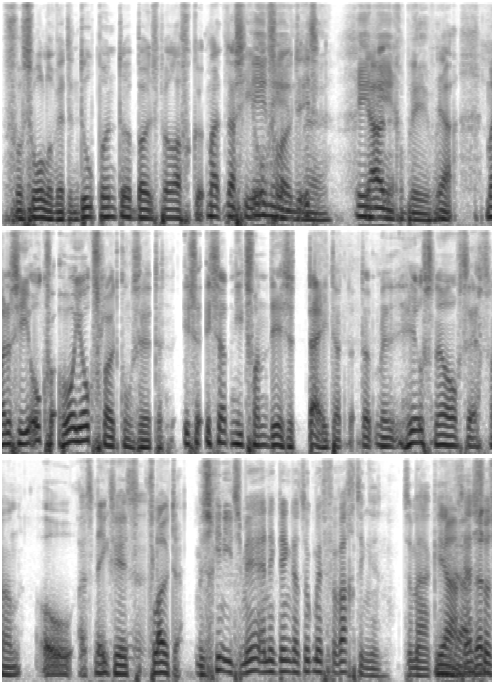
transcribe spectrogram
voor Zwolle werd een doelpunt uh, buitenspel afgekeurd. Maar daar zie je ook 1-1, fluiten. Is, 1-1 Ja, gebleven. ja, maar dan zie je ook, hoor je ook fluitconcerten. Is, is dat niet van deze tijd? Dat, dat men heel snel zegt van, oh, als niks is, fluiten. Misschien iets meer. En ik denk dat het ook met verwachtingen te maken Ja, heeft. dat- dat-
